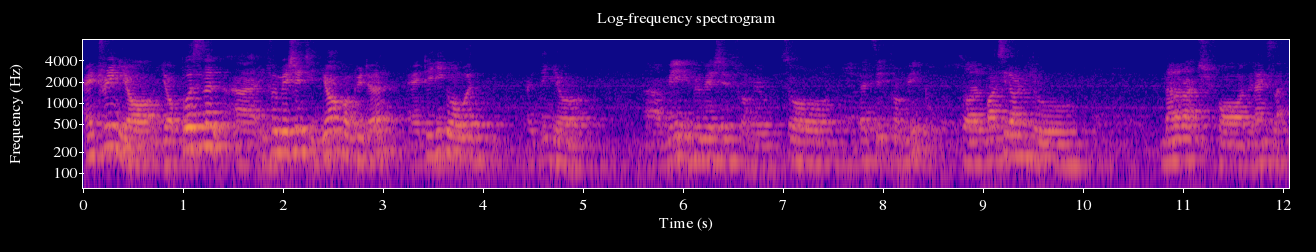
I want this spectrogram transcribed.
entering your your personal uh, information in your computer and taking over I think your uh, main information from you. So that's it from me. So I'll pass it on to Nararaj for the next slide.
